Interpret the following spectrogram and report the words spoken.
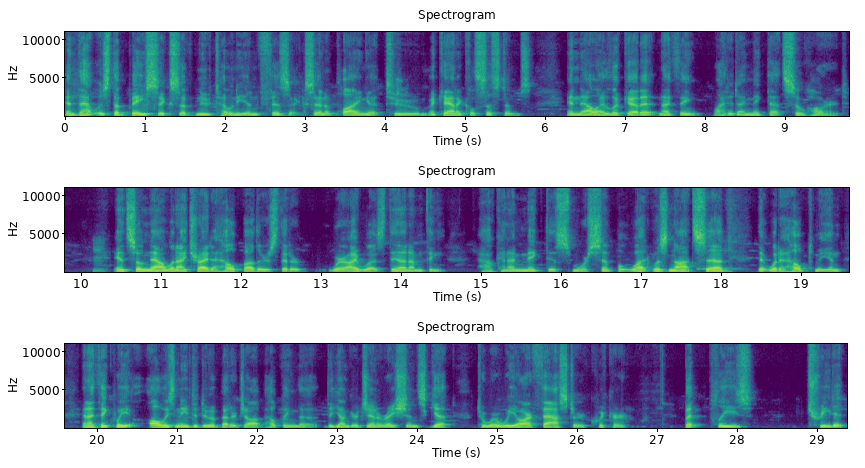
And that was the basics of Newtonian physics and applying it to mechanical systems. And now I look at it and I think, why did I make that so hard? Hmm. And so now when I try to help others that are where I was then, I'm thinking, how can I make this more simple? What was not said that would have helped me? And and I think we always need to do a better job helping the the younger generations get to where we are faster, quicker. But please treat it,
